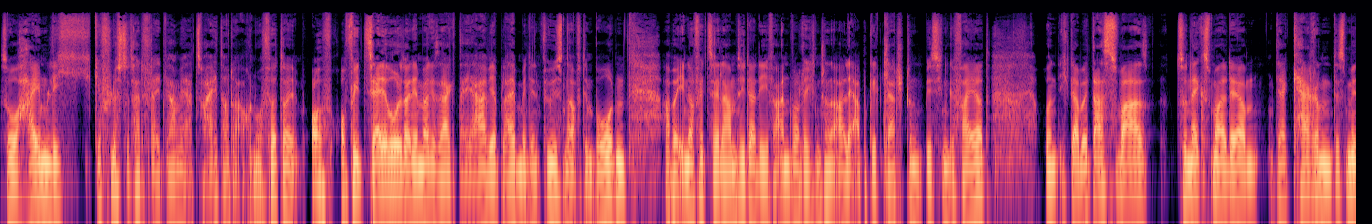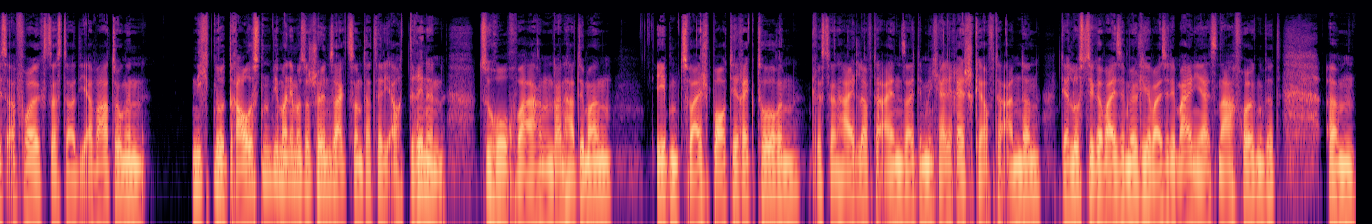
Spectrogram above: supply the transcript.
so heimlich geflüstert hat, vielleicht wären wir ja Zweiter oder auch nur Vierter. Offiziell wurde dann immer gesagt, na ja, wir bleiben mit den Füßen auf dem Boden. Aber inoffiziell haben sie da die Verantwortlichen schon alle abgeklatscht und ein bisschen gefeiert. Und ich glaube, das war zunächst mal der, der Kern des Misserfolgs, dass da die Erwartungen nicht nur draußen, wie man immer so schön sagt, sondern tatsächlich auch drinnen zu hoch waren. Und dann hatte man eben zwei Sportdirektoren, Christian Heidel auf der einen Seite, Michael Reschke auf der anderen, der lustigerweise möglicherweise dem einen Jahr jetzt nachfolgen wird, ähm,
